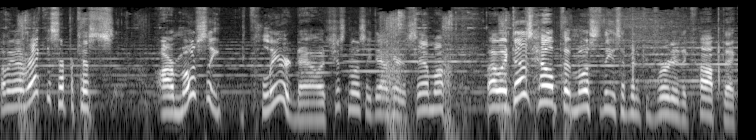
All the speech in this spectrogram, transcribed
Well, the Iraqi separatists are mostly cleared now. It's just mostly down here to Samoa. Well, it does help that most of these have been converted to Coptic.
